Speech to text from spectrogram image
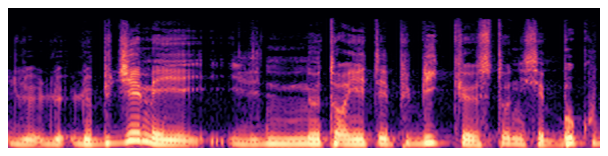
le, budget, mais il est une notoriété publique que Stone, il s'est beaucoup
